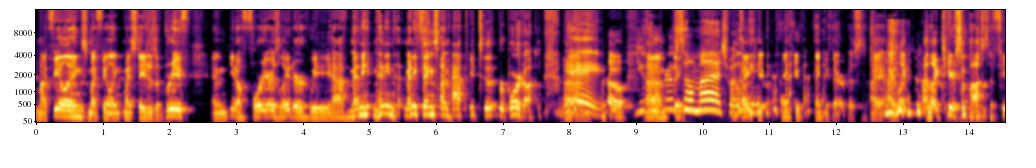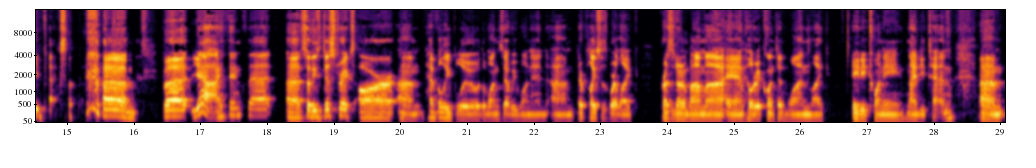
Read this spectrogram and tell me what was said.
my feelings, my feeling, my stages of grief, and you know, four years later, we have many, many, many things I'm happy to report on. Um, Yay! Um, so, You've um, improved so much, Willie. Thank you, thank you, thank you, therapist. I, I like I like to hear some positive feedback. So, um, but yeah, I think that uh, so these districts are um, heavily blue. The ones that we won in, um, they're places where like President Obama and Hillary Clinton won like 80 20, 90 10. Um,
